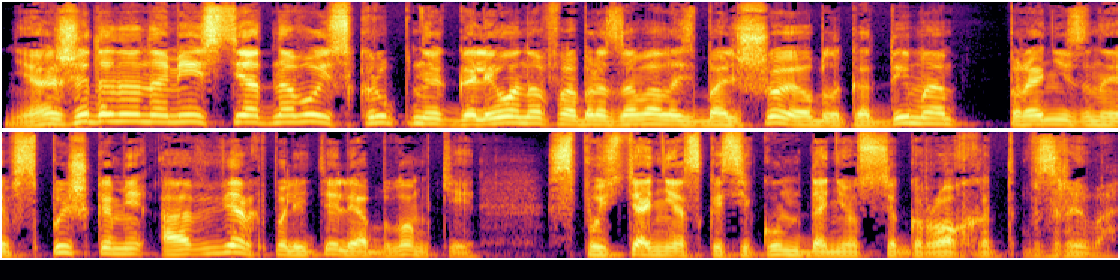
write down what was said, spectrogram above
Неожиданно на месте одного из крупных галеонов образовалось большое облако дыма, пронизанное вспышками, а вверх полетели обломки. Спустя несколько секунд донесся грохот взрыва.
